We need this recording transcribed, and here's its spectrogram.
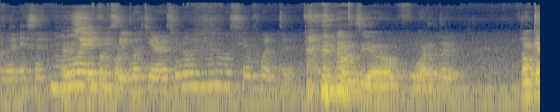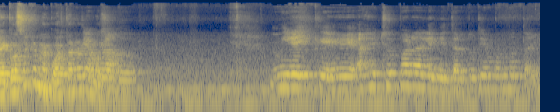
fuerte. Eso es muy difícil. fuerte. Cuestionarse uno mismo es demasiado fuerte. demasiado fuerte. Aunque hay cosas que me cuestan reconocer. Mira, ¿y qué has hecho para limitar tu tiempo en pantalla?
